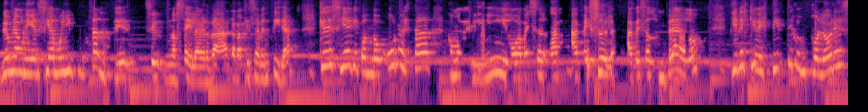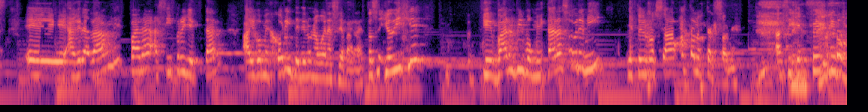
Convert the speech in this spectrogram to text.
de una universidad muy importante, no sé, la verdad, capaz que sea mentira, que decía que cuando uno está como deprimido, apesadumbrado, tienes que vestirte con colores eh, agradables para así proyectar algo mejor y tener una buena semana. Entonces, yo dije que Barbie vomitara sobre mí y estoy rosada hasta los calzones. Así que espero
